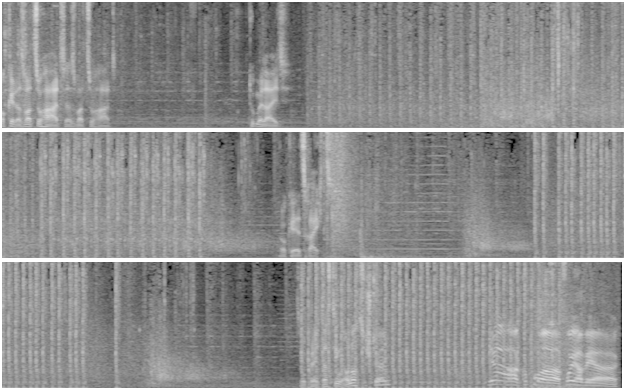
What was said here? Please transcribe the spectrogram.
Okay, das war zu hart. Das war zu hart. Tut mir leid. Okay, jetzt reicht's. So, kann ich das Ding auch noch zerstören? Ja, guck mal, Feuerwerk.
